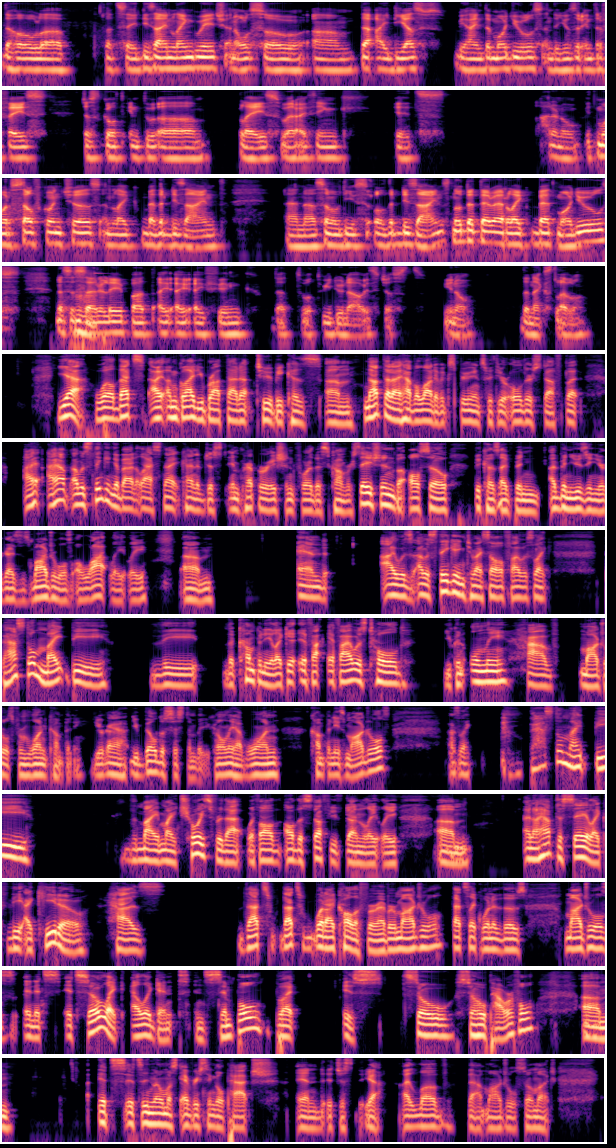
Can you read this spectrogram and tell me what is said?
the whole let's say design language and also um, the ideas behind the modules and the user interface just got into a place where I think it's I don't know, a bit more self-conscious and like better designed. And uh, some of these older designs, not that there were like bad modules necessarily, mm-hmm. but I, I, I think that what we do now is just you know the next level. Yeah, well, that's I, am glad you brought that up too because um, not that I have a lot of experience with your older stuff, but I I have I was thinking about it last night, kind of just in preparation for this conversation, but also because I've been I've been using your guys' modules a lot lately, um, and I was I was thinking to myself, I was like, Bastl might be the the company like if I if I was told you can only have modules from one company. You're gonna you build a system, but you can only have one company's modules. I was like, Bastl might be the, my my choice for that with all all the stuff you've done lately. Um, mm-hmm. and I have to say, like the Aikido has that's that's what I call a forever module. That's like one of those modules, and it's it's so like elegant and simple, but is so so powerful. Mm-hmm. Um, it's it's in almost every single patch, and it just yeah, I love that module so much.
